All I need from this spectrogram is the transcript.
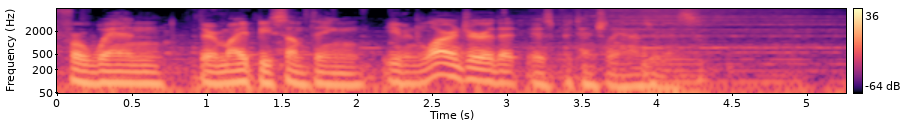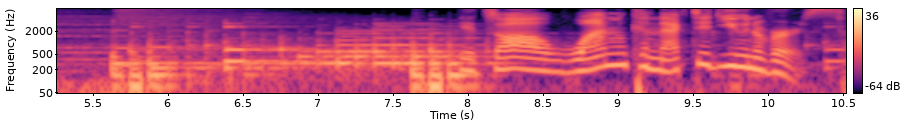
for when there might be something even larger that is potentially hazardous. It's all one connected universe.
